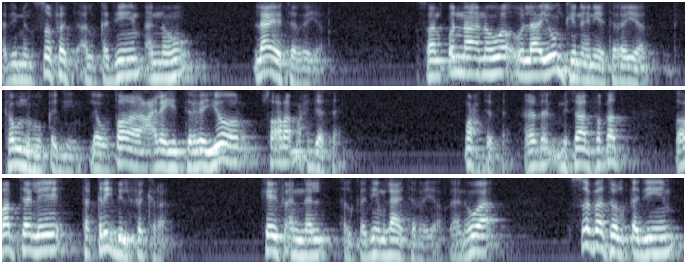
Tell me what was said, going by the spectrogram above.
هذه من صفة القديم أنه لا يتغير. أصلا قلنا أنه لا يمكن أن يتغير. كونه قديم. لو طرأ عليه التغير صار محدثا. محدثا. هذا المثال فقط ضربت لتقريب الفكرة. كيف أن القديم لا يتغير؟ لأن هو صفة القديم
